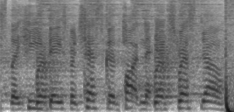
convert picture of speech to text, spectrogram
wrestler. He dates for Cheska, partner ex wrestler.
